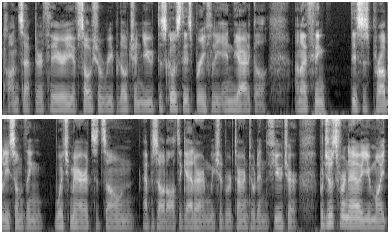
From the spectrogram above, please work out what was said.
concept or theory of social reproduction, you discussed this briefly in the article, and I think this is probably something which merits its own episode altogether, and we should return to it in the future. But just for now, you might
